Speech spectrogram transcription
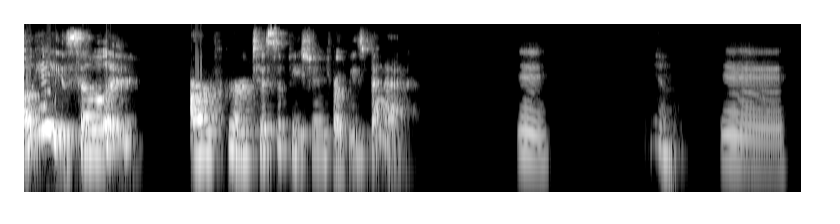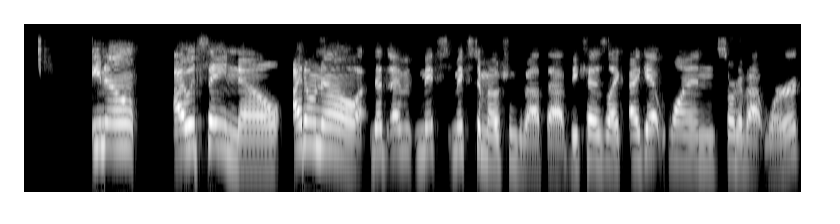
Okay, so our participation trophies back. Mm. Yeah. Mm. You know, I would say no. I don't know. That I have mixed mixed emotions about that because like I get one sort of at work.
